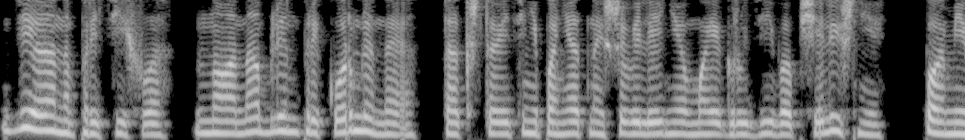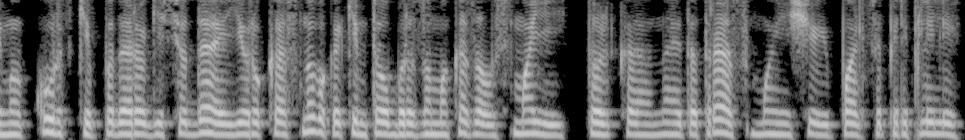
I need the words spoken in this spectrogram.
Диана притихла, но она, блин, прикормленная, так что эти непонятные шевеления в моей груди вообще лишние. Помимо куртки, по дороге сюда ее рука снова каким-то образом оказалась в моей, только на этот раз мы еще и пальцы переплели.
